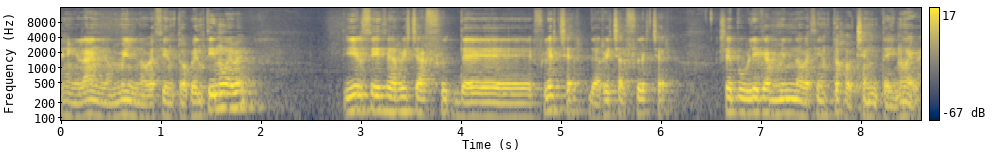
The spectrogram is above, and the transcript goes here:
en el año 1929 y el Cid de Richard de Fletcher, de Richard Fletcher, se publica en 1989.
